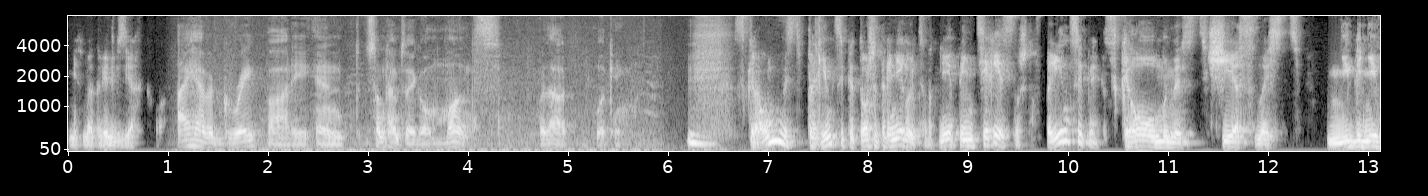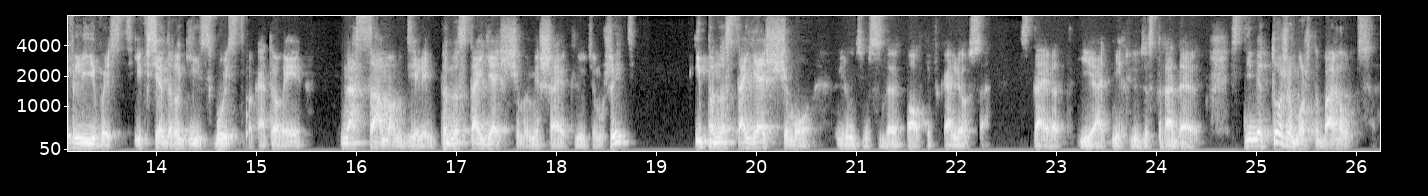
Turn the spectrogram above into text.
не смотреть в зеркало. I have a great body, and sometimes I go months without looking. Скромность, в принципе, тоже тренируется. Вот мне это интересно, что, в принципе, скромность, честность, негневливость и все другие свойства, которые на самом деле по-настоящему мешают людям жить, и по-настоящему людям создают палки в колеса, ставят, и от них люди страдают. С ними тоже можно бороться.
